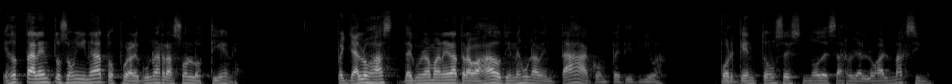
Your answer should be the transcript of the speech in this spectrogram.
Esos talentos son innatos, por alguna razón los tienes pues ya los has de alguna manera trabajado, tienes una ventaja competitiva. ¿Por qué entonces no desarrollarlos al máximo?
